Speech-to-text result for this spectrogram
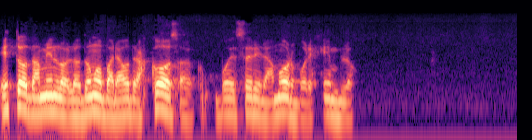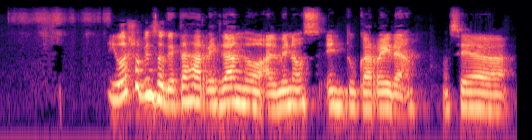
Esto también lo, lo tomo para otras cosas, como puede ser el amor, por ejemplo. Igual yo pienso que estás arriesgando, al menos en tu carrera. O sea,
